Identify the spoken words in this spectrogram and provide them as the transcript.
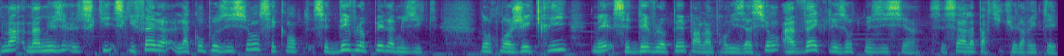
ma, musique, ce qui, ce qui, fait la, composition, c'est quand c'est développer la musique. Donc moi j'écris, mais c'est développé par l'improvisation avec les autres musiciens. C'est ça la particularité.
